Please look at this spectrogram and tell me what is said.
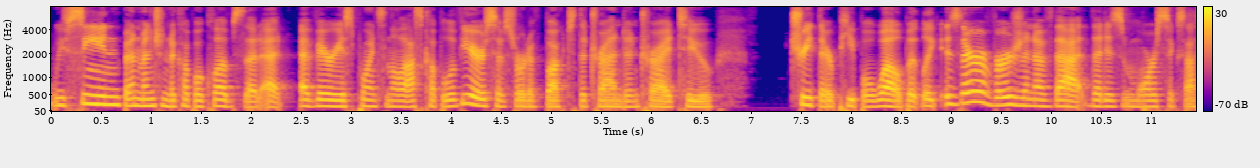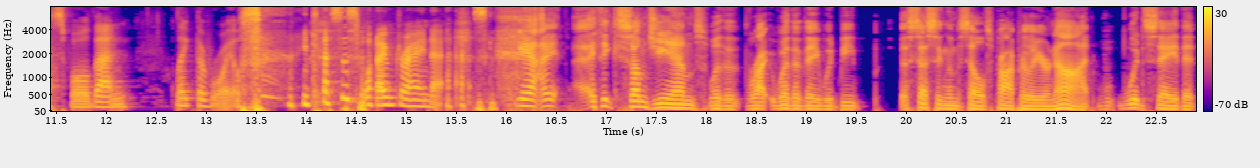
We've seen Ben mentioned a couple clubs that at, at various points in the last couple of years have sort of bucked the trend and tried to treat their people well. But like, is there a version of that that is more successful than like the Royals? I guess is what I'm trying to ask. Yeah, I I think some GMs, whether right whether they would be assessing themselves properly or not, w- would say that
